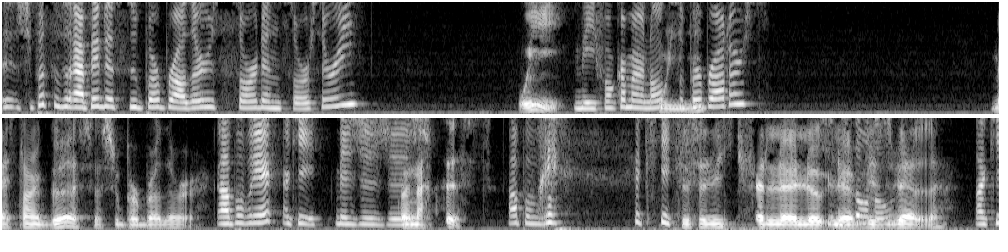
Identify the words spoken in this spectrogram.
je sais pas si vous vous rappelez de Super Brothers Sword and Sorcery, Oui. mais ils font comme un autre Oui. Super Brothers? Mais c'est un gars, ça, Super Brother. Ah, pour vrai? Ok. Mais je. je C'est un je- artiste. Ah, pour vrai? C'est celui qui fait le, visuel. Ok,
